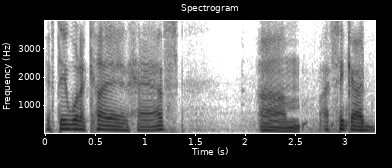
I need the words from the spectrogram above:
If they would have cut it in half, um, I think I'd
